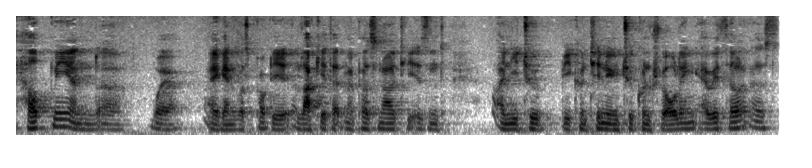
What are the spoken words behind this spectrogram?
helped me and uh, where I again was probably lucky that my personality isn't. I need to be continuing to controlling everything, as,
